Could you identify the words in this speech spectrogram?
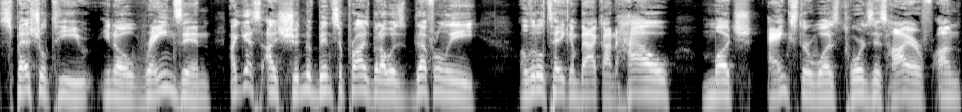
specialty, you know, reigns in, I guess I shouldn't have been surprised, but I was definitely a little taken back on how much angst there was towards this hire on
